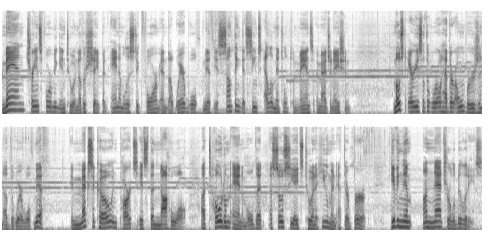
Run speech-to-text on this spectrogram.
Man transforming into another shape, an animalistic form, and the werewolf myth is something that seems elemental to man's imagination. Most areas of the world have their own version of the werewolf myth. In Mexico, in parts, it's the Nahual, a totem animal that associates to a human at their birth, giving them unnatural abilities.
